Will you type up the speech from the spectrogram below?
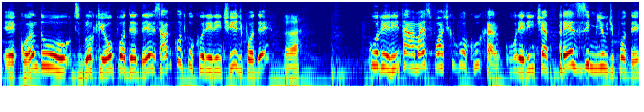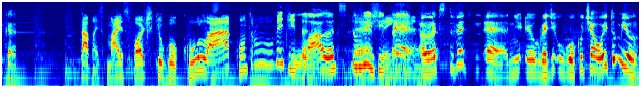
é, quando desbloqueou o poder dele, sabe quanto que o Kuririn tinha de poder? Ah, O Kuririn tava mais forte que o Goku, cara. O Kuririn tinha 13 mil de poder, cara. Tá, mas mais forte que o Goku lá contra o Vegeta. Lá antes do É, Vegeta. bem- É, É. antes do Vegeta. É, eu, o Goku tinha 8 mil.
